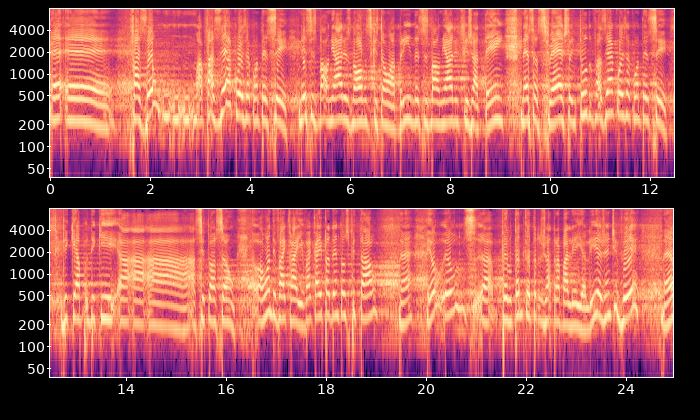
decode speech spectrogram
é, é, fazer, um, um, fazer a coisa acontecer nesses balneários novos que estão abrindo, nesses balneários que já tem, nessas festas, em tudo, fazer a coisa acontecer, de que a, de que a, a, a situação, aonde vai cair? Vai cair para dentro do hospital, né? Eu, eu, pelo tanto que eu já trabalhei ali, a gente vê né,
